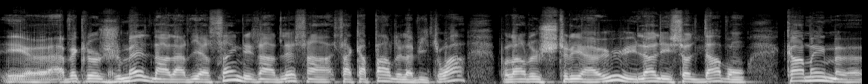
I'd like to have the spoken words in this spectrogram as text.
Et euh, avec leurs jumelles dans l'arrière-scène, les Anglais s'accaparent de la victoire pour l'enregistrer à eux. Et là, les soldats vont quand même euh,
